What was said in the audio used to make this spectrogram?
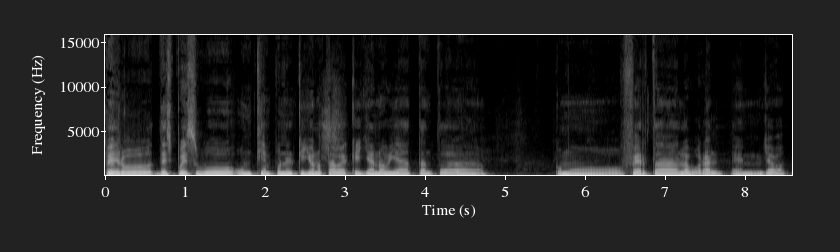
Pero después hubo un tiempo en el que yo notaba que ya no había tanta como oferta laboral en Java.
